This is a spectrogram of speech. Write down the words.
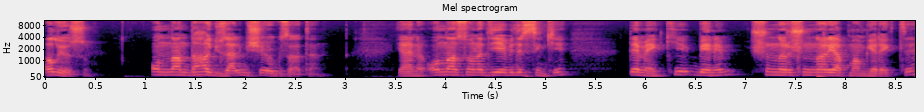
alıyorsun. Ondan daha güzel bir şey yok zaten. Yani ondan sonra diyebilirsin ki Demek ki benim şunları şunları yapmam gerekti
